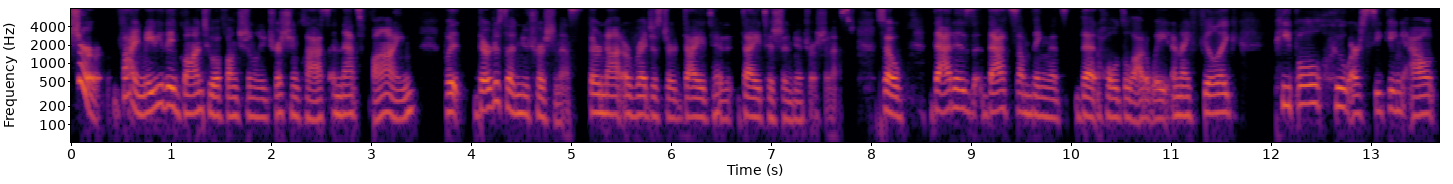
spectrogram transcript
Sure, fine. Maybe they've gone to a functional nutrition class and that's fine, but they're just a nutritionist. They're not a registered diet dietitian nutritionist. So that is that's something that's that holds a lot of weight. And I feel like people who are seeking out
